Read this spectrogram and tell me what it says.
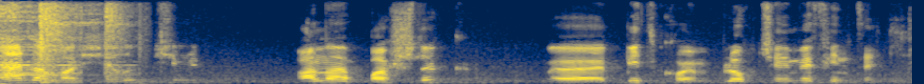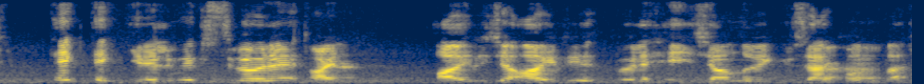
Nereden başlayalım? Şimdi Ana başlık e, Bitcoin, blockchain ve fintech. tek tek girelim. Hepsi böyle Aynen. ayrıca ayrı böyle heyecanlı ve güzel Aha. konular.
